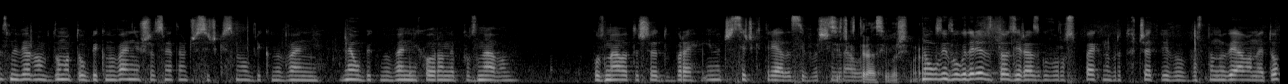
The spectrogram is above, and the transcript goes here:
Аз не вярвам в думата обикновени, защото смятам, че всички сме обикновени. Необикновени хора не познавам. Познавате ще е добре. Иначе всички трябва да си вършим Всички работа. трябва да си вършим Много работата. ви благодаря за този разговор. Успех на братовчет ви във възстановяването.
